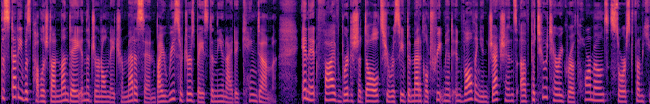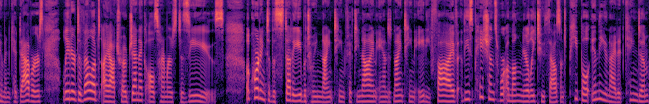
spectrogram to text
The study was published on Monday in the journal Nature Medicine by researchers based in the United Kingdom. In it, five British adults who received a medical treatment involving injections of pituitary growth hormones sourced from human cadavers later developed iatrogenic Alzheimer's disease. According to the study, between 1959 and 1985, these patients were among nearly 2,000 people in the United Kingdom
